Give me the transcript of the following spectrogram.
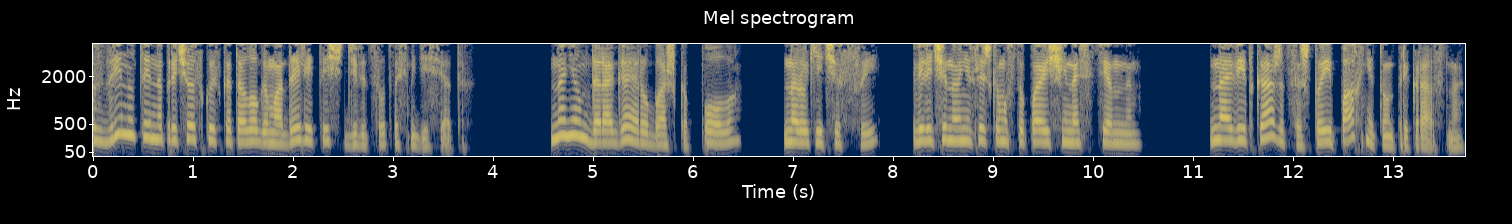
сдвинутый на прическу из каталога моделей 1980-х. На нем дорогая рубашка поло, на руке часы, величиной не слишком уступающие настенным. На вид кажется, что и пахнет он прекрасно,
